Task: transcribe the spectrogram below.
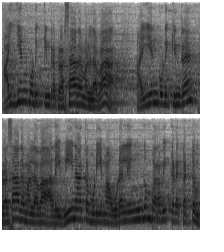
ஐயன் கொடுக்கின்ற பிரசாதம் அல்லவா? ஐயன் கொடுக்கின்ற பிரசாதம் அல்லவா? அதை வீணாக்க முடியுமா? உடலெங்கும் பரவி கிடக்கட்டும்.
